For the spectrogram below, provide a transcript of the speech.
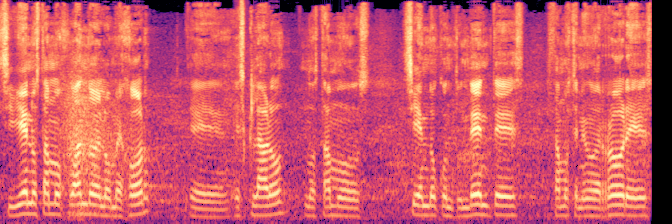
si bien no estamos jugando de lo mejor, eh, es claro, no estamos siendo contundentes, estamos teniendo errores,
